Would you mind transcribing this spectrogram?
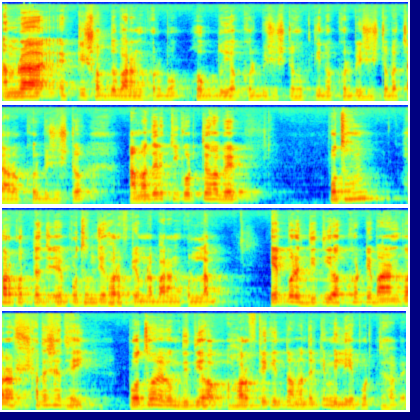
আমরা একটি শব্দ বানান করব, হোক দুই অক্ষর বিশিষ্ট, হোক তিন অক্ষর বিশিষ্ট বা চার অক্ষর বিশিষ্ট, আমাদের কি করতে হবে? প্রথম হরকতটা যে, প্রথম যে হরফটি আমরা বানান করলাম, এরপরে দ্বিতীয় অক্ষরটি বানান করার সাথে সাথেই প্রথম এবং দ্বিতীয় হরফটি কিন্তু আমাদেরকে মিলিয়ে পড়তে হবে।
